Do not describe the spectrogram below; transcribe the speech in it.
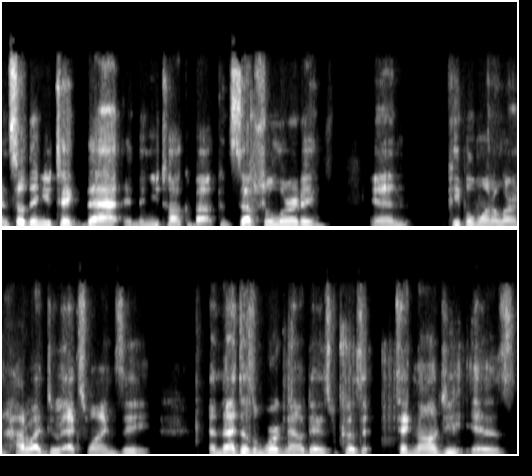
And so then you take that and then you talk about conceptual learning and people want to learn how do I do X, Y, and Z. And that doesn't work nowadays because technology is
